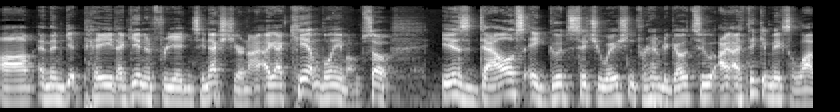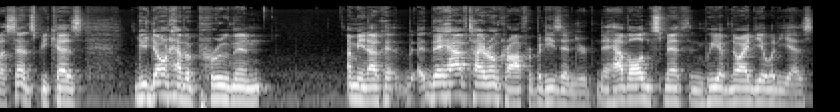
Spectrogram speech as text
um, and then get paid again in free agency next year. And I, I can't blame him. So is Dallas a good situation for him to go to? I, I think it makes a lot of sense because you don't have a proven. I mean, okay, they have Tyrone Crawford, but he's injured. They have Aldon Smith, and we have no idea what he is.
